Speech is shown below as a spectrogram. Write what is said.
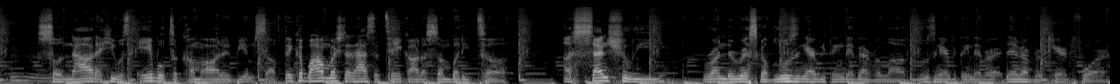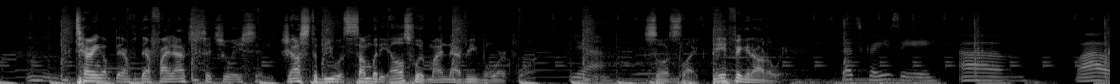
Mm-hmm. So now that he was able to come out and be himself, think about how much that has to take out of somebody to essentially run the risk of losing everything they've ever loved, losing everything they've ever, they've ever cared for, Mm-hmm. tearing up their, their financial situation just to be with somebody else who it might never even work for. Yeah. So it's like they figured out a way. That's crazy. Um, wow.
